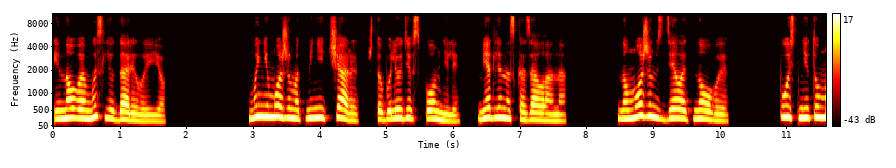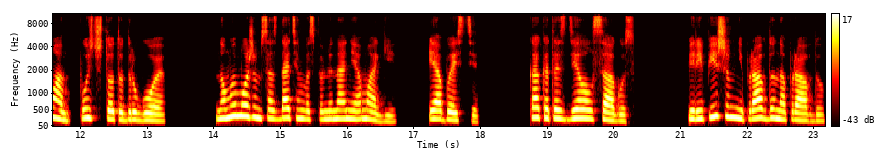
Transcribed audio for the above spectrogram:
и новая мысль ударила ее. «Мы не можем отменить чары, чтобы люди вспомнили», – медленно сказала она. «Но можем сделать новые. Пусть не туман, пусть что-то другое. Но мы можем создать им воспоминания о магии и об Эсте, как это сделал Сагус. Перепишем неправду на правду.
